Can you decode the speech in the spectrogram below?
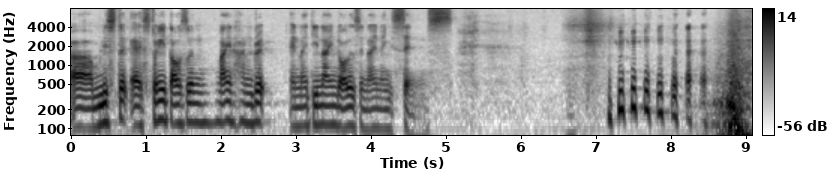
um, listed as $20,999.99.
